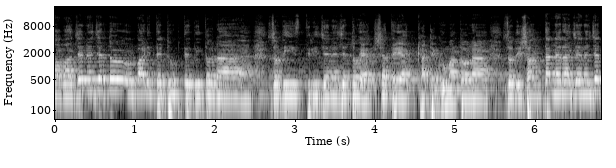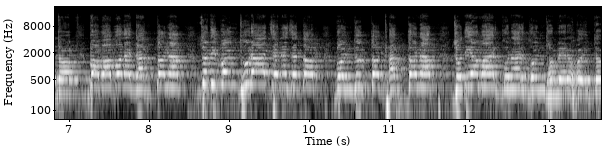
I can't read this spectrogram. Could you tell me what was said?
বাবা জেনে যেত, বাড়িতে ঢুকতে দিত না, যদি স্ত্রী জেনে যেত, একসাথে এক খাটে ঘুমাতো না, যদি সন্তানেরা জেনে যেত, বাবা বলে ডাকতো না, যদি বন্ধুরা জেনে যেত, বন্ধুত্ব থাকতো না যদি আমার গোনার গন্ধ বের হইতো,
